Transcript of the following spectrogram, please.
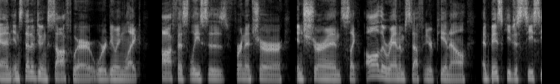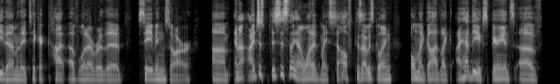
And instead of doing software, we're doing like office leases, furniture, insurance, like all the random stuff in your P&L and basically just CC them and they take a cut of whatever the savings are. Um, and I, I just, this is something I wanted myself because I was going, oh my God, like I had the experience of,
